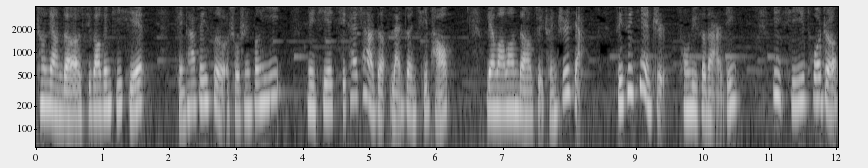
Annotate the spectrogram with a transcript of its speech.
锃亮的细高跟皮鞋，浅咖啡色瘦身风衣，内贴齐开叉的蓝缎旗袍，亮汪汪的嘴唇指甲，翡翠戒指，葱绿色的耳钉，一齐拖着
